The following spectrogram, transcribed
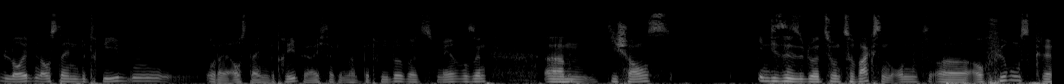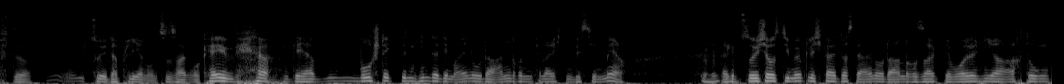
Leuten aus deinen Betrieben oder aus deinem Betrieb, ja, ich sage immer Betriebe, weil es mehrere sind, ähm, mhm. die Chance, in diese Situation zu wachsen und äh, auch Führungskräfte zu etablieren und zu sagen, okay, wer, wer, wo steckt denn hinter dem einen oder anderen vielleicht ein bisschen mehr? Mhm. Da gibt es durchaus die Möglichkeit, dass der eine oder andere sagt, jawohl, hier, Achtung,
